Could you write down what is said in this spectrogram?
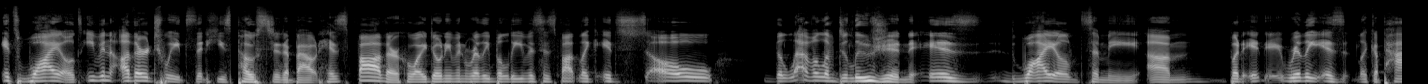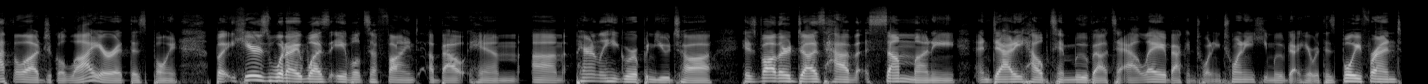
it's wild. Even other tweets that he's posted about his father, who I don't even really believe is his father. Like, it's so. The level of delusion is wild to me. Um, but it, it really is like a pathological liar at this point. But here's what I was able to find about him. Um, apparently, he grew up in Utah. His father does have some money, and daddy helped him move out to LA back in 2020. He moved out here with his boyfriend.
